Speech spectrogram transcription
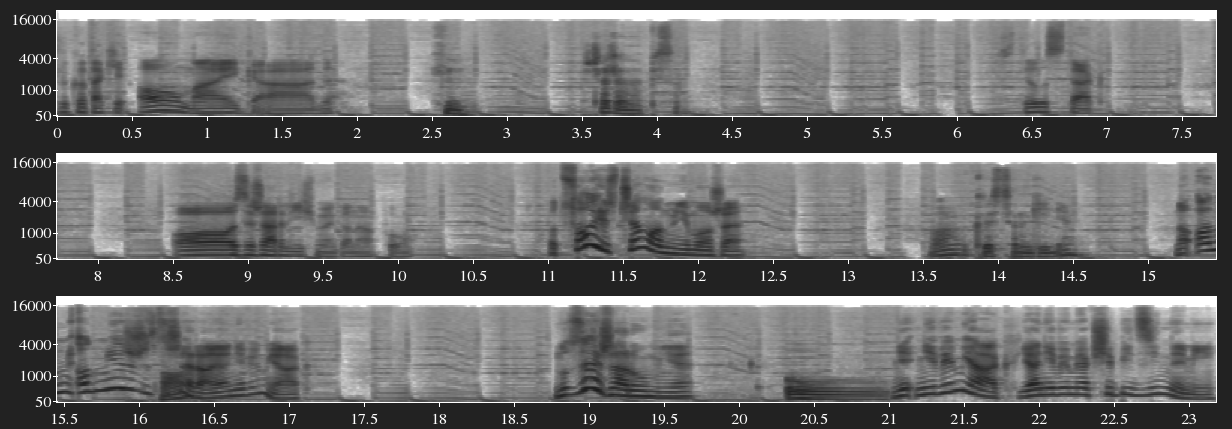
Tylko takie, oh my god. Szczerze napisał. Still stuck. O, zeżarliśmy go na pół. O, co jest? Czemu on mnie może? O, Krystian ginie? No, on, on mnie Co? zżera, ja nie wiem jak. No, zeżarł mnie. Uuu, Nie, nie wiem jak. Ja nie wiem jak się bić z innymi.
